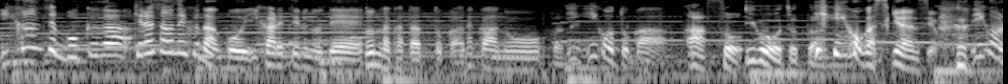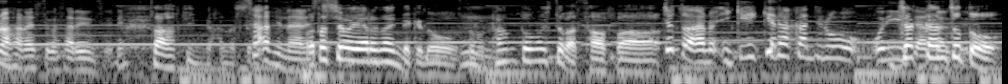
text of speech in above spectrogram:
いかんせん僕が平井さんはね普段こう行かれてるのでどんな方とかなんかあのい囲碁とか。あそう。囲碁をちょっと囲碁が好きなんですよ。囲碁の話とかされるんですよね。サーフィンの話サーフィンの話。私はやらないんだけど、ん。その担当の人がサーファー。ちょっとあのイケイケな感じのお兄ちゃん若干ちょっと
